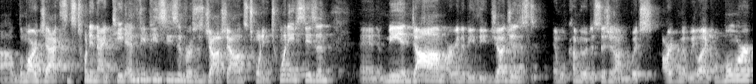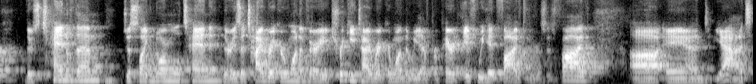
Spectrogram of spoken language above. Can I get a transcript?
uh, Lamar Jackson's 2019 MVP season versus Josh Allen's 2020 season. And me and Dom are going to be the judges, and we'll come to a decision on which argument we like more. There's 10 of them, just like normal 10. There is a tiebreaker one, a very tricky tiebreaker one that we have prepared if we hit five versus five. Uh, and yeah, that's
